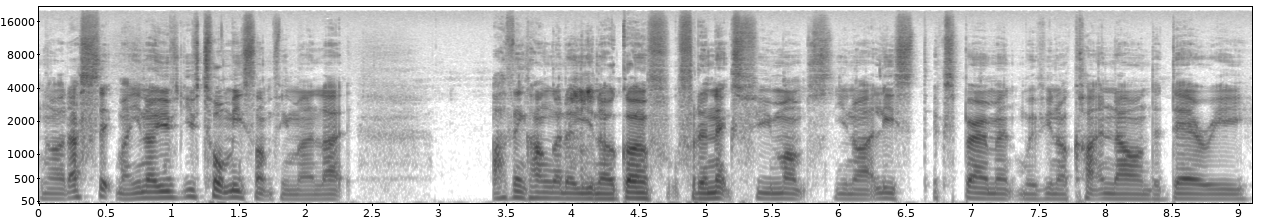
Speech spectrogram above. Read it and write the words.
No, that's sick, man. You know, you've you've taught me something, man. Like, I think I'm gonna, you know, going f- for the next few months, you know, at least experiment with, you know, cutting down the dairy.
